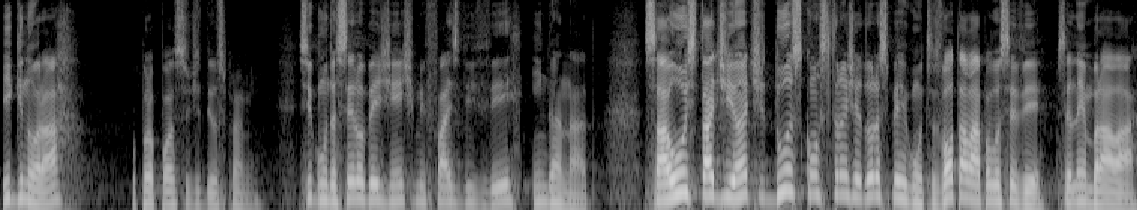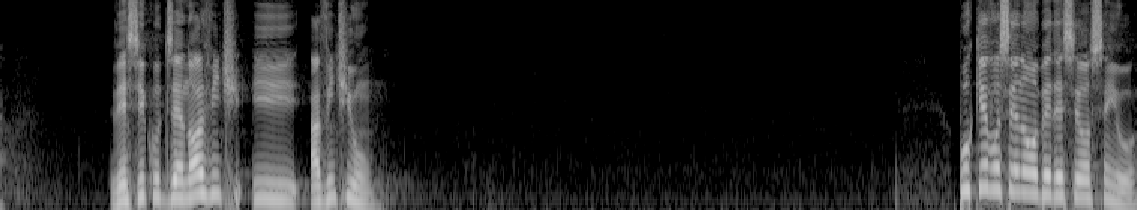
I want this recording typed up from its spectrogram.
ignorar o propósito de Deus para mim. Segunda, ser obediente me faz viver enganado. Saul está diante de duas constrangedoras perguntas. Volta lá para você ver, para você lembrar lá. Versículo 19 20 e a 21. Por que você não obedeceu ao Senhor?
